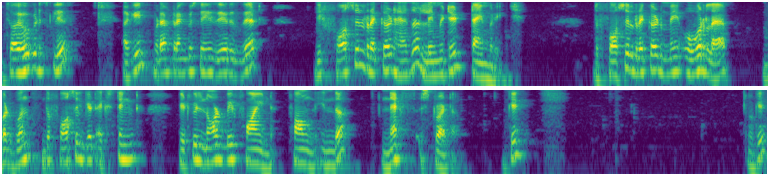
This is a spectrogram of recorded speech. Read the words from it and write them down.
so I hope it's clear again what am trying to say is is that the fossil record has a limited time range the fossil record में overlap but once the fossil get extinct it will not be find found in the next strata. Okay? Okay?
